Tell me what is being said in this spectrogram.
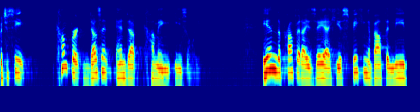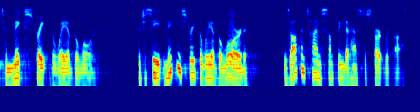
But you see, comfort doesn't end up coming easily. In the prophet Isaiah, he is speaking about the need to make straight the way of the Lord. But you see, making straight the way of the Lord is oftentimes something that has to start with us.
